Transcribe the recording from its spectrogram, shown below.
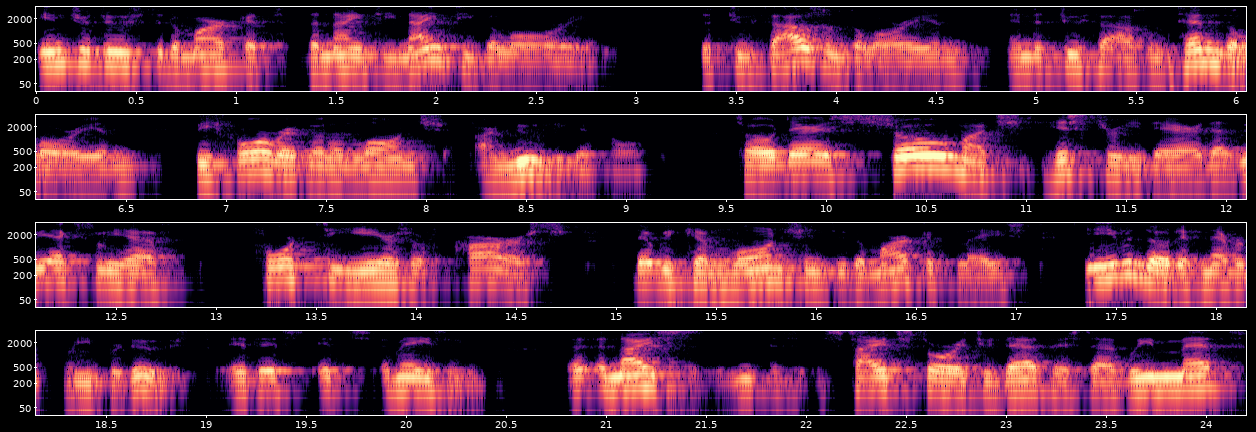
introduce to the market the 1990 DeLorean, the 2000 DeLorean, and the 2010 DeLorean before we're going to launch our new vehicle. So there is so much history there that we actually have 40 years of cars that we can launch into the marketplace, even though they've never been produced. It, it's, it's amazing. A, a nice side story to that is that we met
